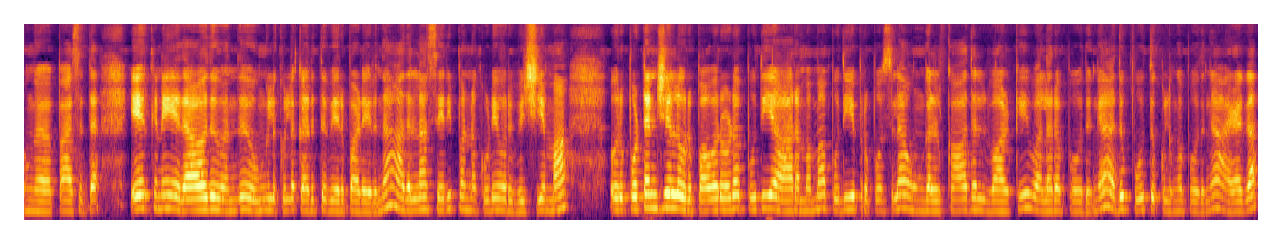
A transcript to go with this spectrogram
உங்கள் பாசத்தை. ஏற்கனவே ஏதாவது வந்து உங்களுக்குள்ள கருத்து வேறுபாடு இருந்தால் அதெல்லாம் சரி பண்ணக்கூடிய ஒரு விஷயமா ஒரு பொட்டென்ஷியல் ஒரு பவரோட புதிய ஆரம்பமாக புதிய ப்ரொப்போசலாக உங்கள் காதல் வாழ்க்கை வளரப்போகுதுங்க. அது பூத்துக்குழுங்க போதுங்க அழகாக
